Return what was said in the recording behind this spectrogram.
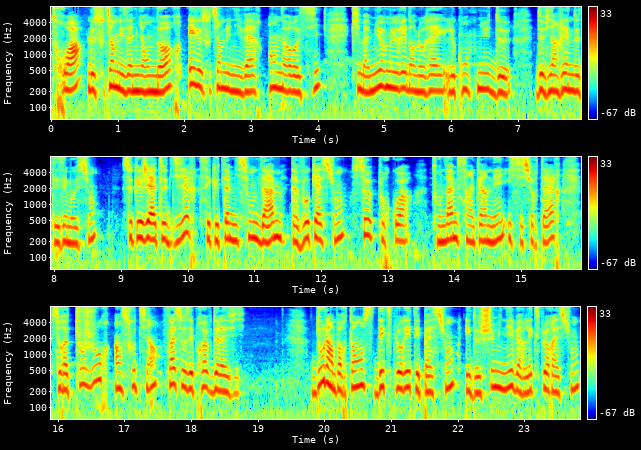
3. Le soutien de mes amis en or et le soutien de l'univers en or aussi, qui m'a murmuré dans l'oreille le contenu de Deviens reine de tes émotions. Ce que j'ai à te dire, c'est que ta mission d'âme, ta vocation, ce pourquoi ton âme s'est incarnée ici sur Terre, sera toujours un soutien face aux épreuves de la vie. D'où l'importance d'explorer tes passions et de cheminer vers l'exploration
